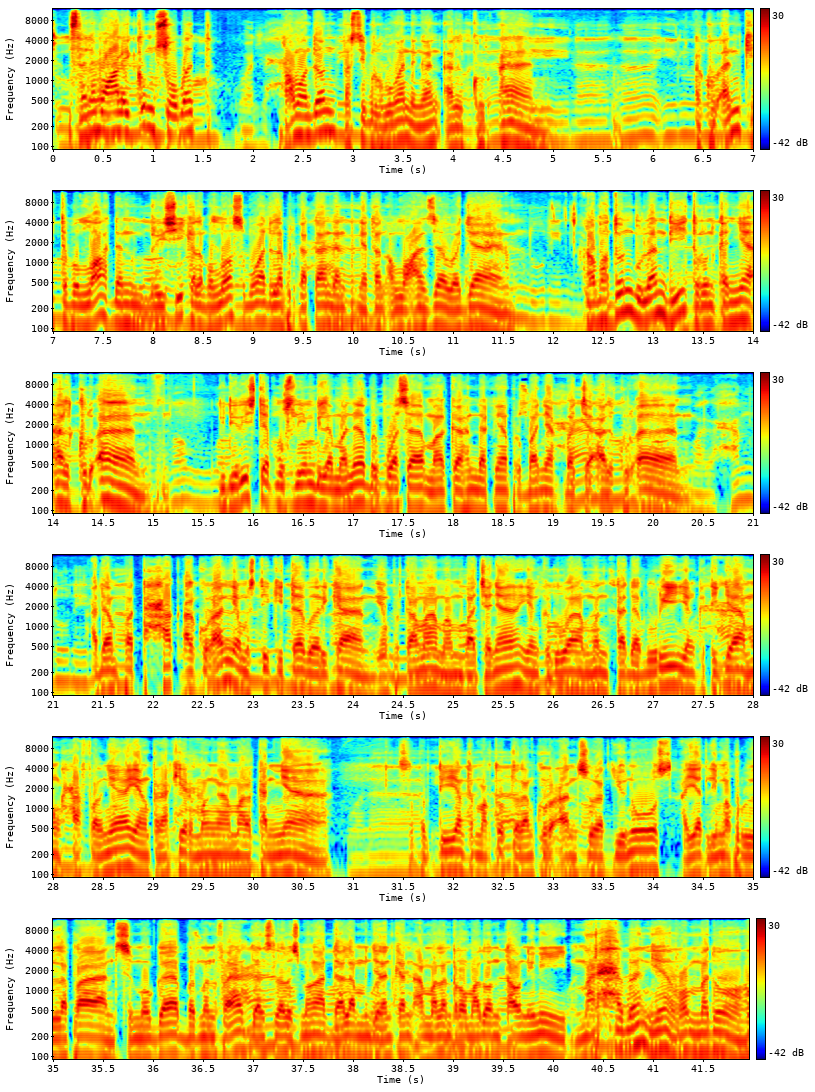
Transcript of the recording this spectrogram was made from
Assalamualaikum sobat. Ramadan pasti berhubungan dengan Al-Quran. Al-Quran kitabullah dan berisi kalam Allah semua adalah perkataan dan pernyataan Allah Azza wa Jal. Ramadan bulan diturunkannya Al-Quran di diri setiap muslim bila mana berpuasa maka hendaknya perbanyak baca Al-Quran. Ada empat hak Al-Quran yang mesti kita berikan. Yang pertama membacanya. Yang kedua mentadaburi. Yang ketiga menghafalnya. Yang terakhir mengamalkannya. Seperti yang termaktub dalam Quran Surat Yunus ayat 58 Semoga bermanfaat dan selalu semangat dalam menjalankan amalan Ramadan tahun ini. Marhaban ya Ramadan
